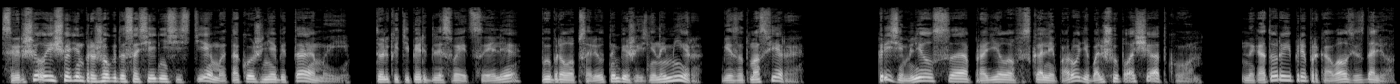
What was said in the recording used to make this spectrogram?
Совершил еще один прыжок до соседней системы, такой же необитаемый, только теперь для своей цели выбрал абсолютно безжизненный мир, без атмосферы. Приземлился, проделав в скальной породе большую площадку, на которой припарковал звездолет.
